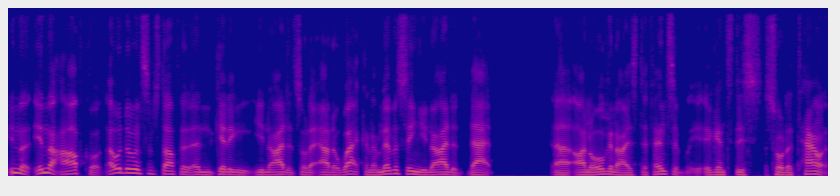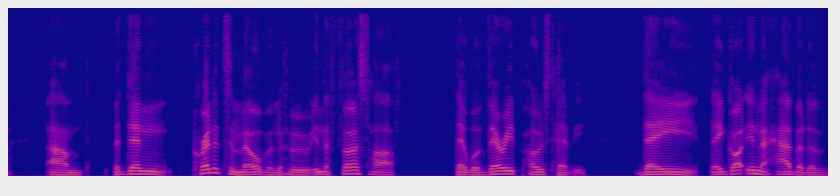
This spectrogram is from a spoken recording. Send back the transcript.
in the in the half court, they were doing some stuff and, and getting United sort of out of whack. And I've never seen United that uh, unorganized defensively against this sort of talent. Um, but then credit to Melbourne, who in the first half they were very post heavy. They they got in the habit of,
